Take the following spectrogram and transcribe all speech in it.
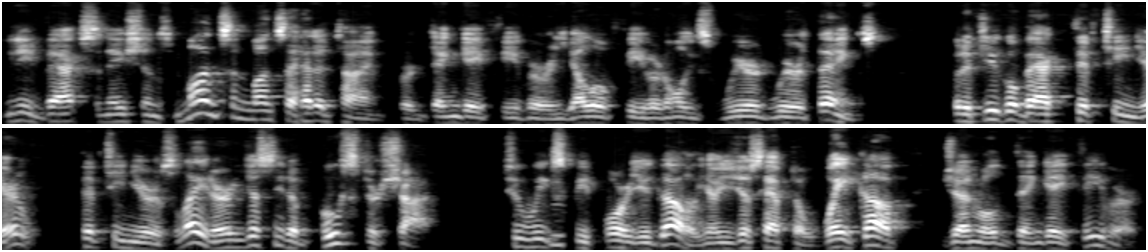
you need vaccinations months and months ahead of time for dengue fever and yellow fever and all these weird, weird things. But if you go back 15, year, 15 years later, you just need a booster shot two weeks mm-hmm. before you go. You know, you just have to wake up general dengue fever.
